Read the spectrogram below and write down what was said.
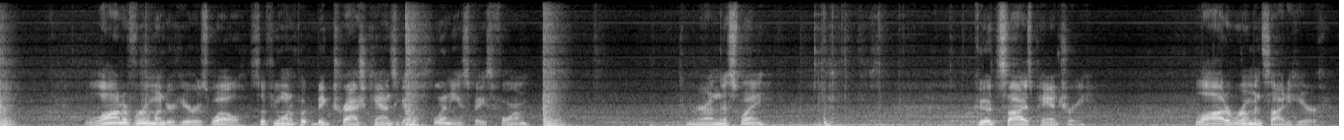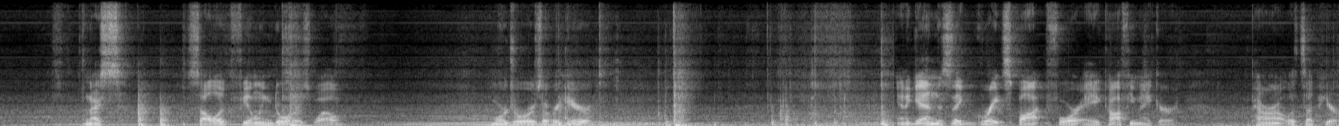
A lot of room under here as well. So if you want to put big trash cans, you got plenty of space for them. Come around this way, good size pantry. A lot of room inside of here. Nice solid feeling door as well. More drawers over here. And again, this is a great spot for a coffee maker. Power outlets up here.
